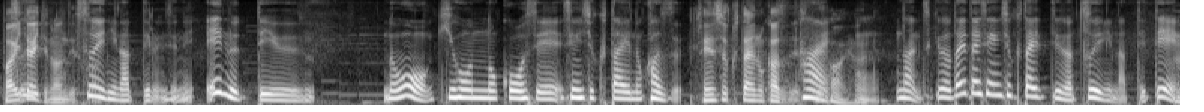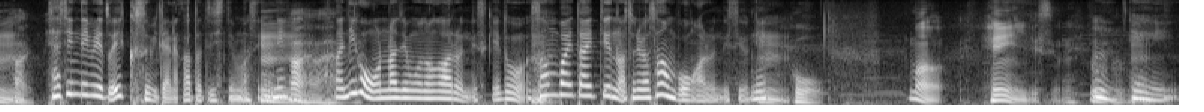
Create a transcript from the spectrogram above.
倍体って何ですか？対になってるんですよね。N っていうのを基本の構成染色体の数。染色体の数ですね、はい。なんですけど大体染色体っていうのは対になってて、うん。はい。写真で見ると X みたいな形してますよね、うん。はいはいまあ、はい2本同じものがあるんですけど、ん3倍体っていうのはそれが3本あるんですよね、うん。ほまあ変異ですよね、うんうん。変異。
